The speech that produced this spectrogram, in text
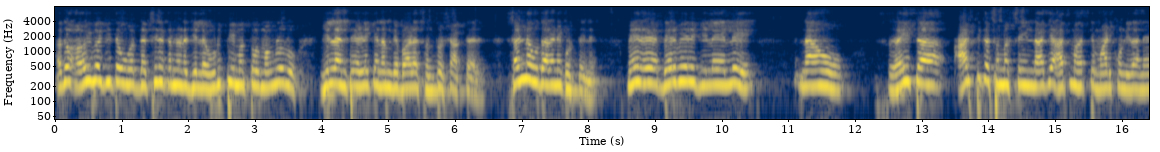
ಅದು ಅವಿಭಜಿತ ದಕ್ಷಿಣ ಕನ್ನಡ ಜಿಲ್ಲೆ, ಉಡುಪಿ ಮತ್ತು ಮಂಗಳೂರು ಜಿಲ್ಲೆ ಅಂತ ಹೇಳಲಿಕ್ಕೆ ನಮಗೆ ಭಾಳ ಸಂತೋಷ ಆಗ್ತಾ ಇದೆ. ಸಣ್ಣ ಉದಾಹರಣೆ ಕೊಡ್ತೇನೆ. ಬೇರೆ ಬೇರೆ ಬೇರೆ ಜಿಲ್ಲೆಯಲ್ಲಿ ನಾವು ರೈತ ಆರ್ಥಿಕ ಸಮಸ್ಯೆಯಿಂದಾಗಿ ಆತ್ಮಹತ್ಯೆ ಮಾಡಿಕೊಂಡಿದ್ದಾನೆ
